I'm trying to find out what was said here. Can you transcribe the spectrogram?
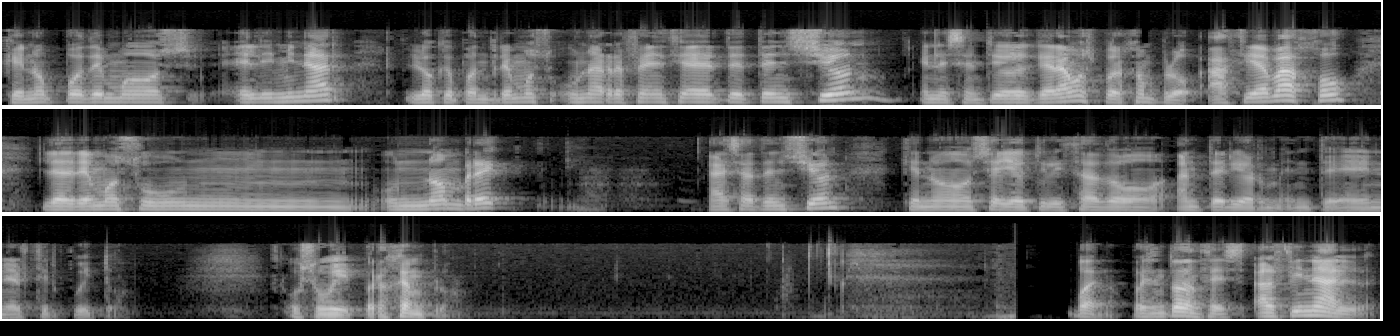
que no podemos eliminar, lo que pondremos una referencia de tensión en el sentido que queramos, por ejemplo, hacia abajo, le daremos un, nombre a esa tensión que no se haya utilizado anteriormente en el circuito. USUI, por ejemplo. Bueno, pues entonces, al final,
